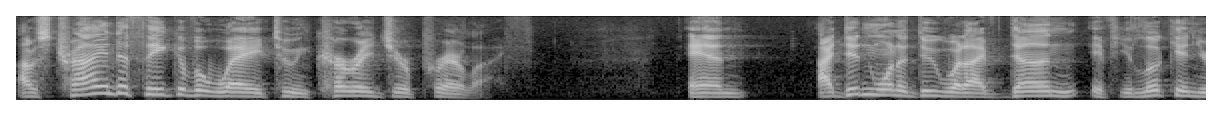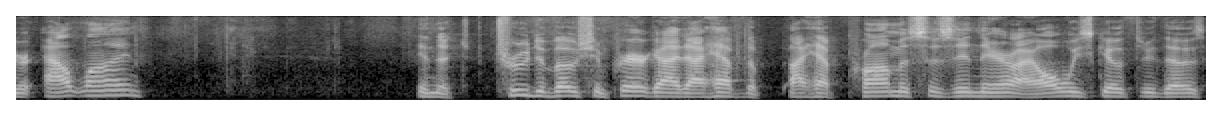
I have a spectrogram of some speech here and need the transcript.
I was trying to think of a way to encourage your prayer life. And I didn't want to do what I've done. If you look in your outline, in the True Devotion Prayer Guide, I have, the, I have promises in there. I always go through those.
